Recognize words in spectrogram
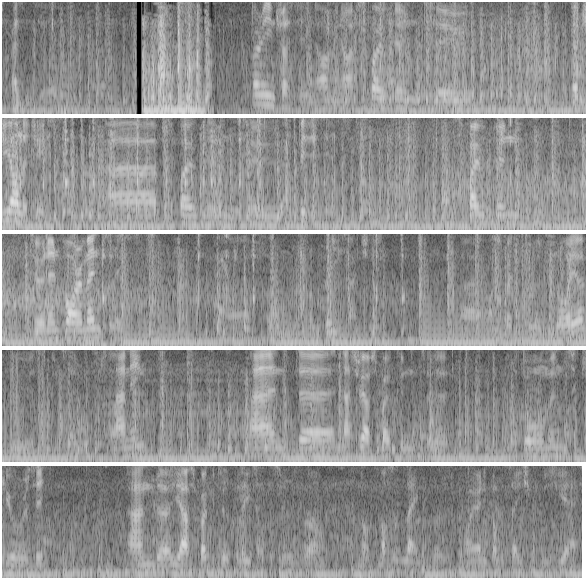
present here. Very interesting. I mean, I've spoken to a geologist, uh, I've spoken to a physicist, I've spoken to an environmentalist, lawyer who's concerned with planning and uh, naturally I've spoken to the doorman, security, and uh, yeah, I've spoken to a police officer as well. Not not at length, but my only conversation was yes.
